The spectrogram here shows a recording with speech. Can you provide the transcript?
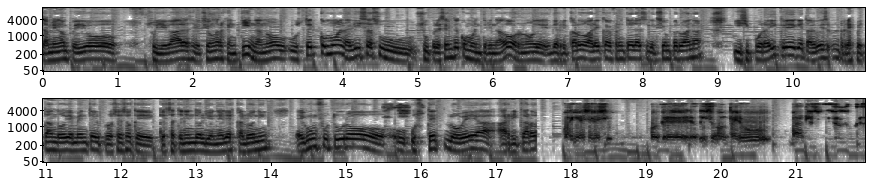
también han pedido su llegada a la selección argentina, ¿no? ¿Usted cómo analiza su, su presente como entrenador, ¿no? De, Ricardo Gareca al frente de la selección peruana y si por ahí cree que tal vez, respetando obviamente el proceso que, está teniendo Lionel Scaloni, en un futuro usted lo vea a Ricardo cualquier selección, porque lo que hizo con Perú va a clasificarlo para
